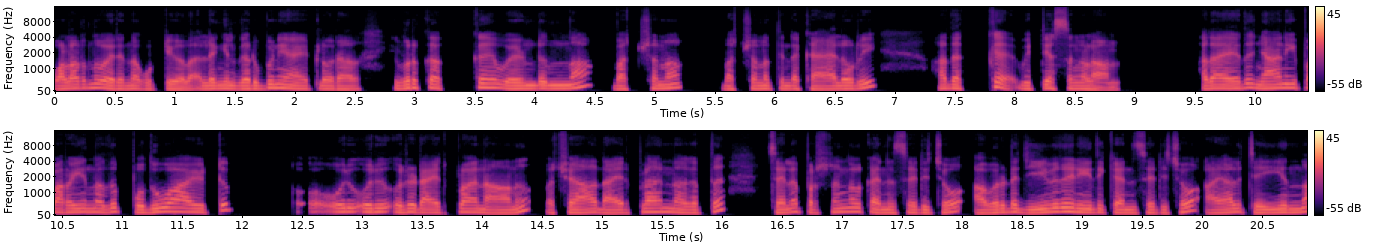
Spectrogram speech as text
വളർന്നു വരുന്ന കുട്ടികൾ അല്ലെങ്കിൽ ഗർഭിണിയായിട്ടുള്ള ഒരാൾ ഇവർക്കൊക്കെ വേണ്ടുന്ന ഭക്ഷണ ഭക്ഷണത്തിന്റെ കാലറി അതൊക്കെ വ്യത്യസ്തങ്ങളാണ്. അതായത് ഞാൻ ഈ പറയുന്നത് പൊതുവായിട്ട് ഒരു ഒരു ഒരു ഡയറ്റ് പ്ലാൻ ആണ്. പക്ഷേ ആ ഡയറ്റ് പ്ലാനിനകത്ത് ചില പ്രശ്നങ്ങൾക്കനുസരിച്ചോ, അവരുടെ ജീവിത രീതിക്കനുസരിച്ചോ, അയാൾ ചെയ്യുന്ന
